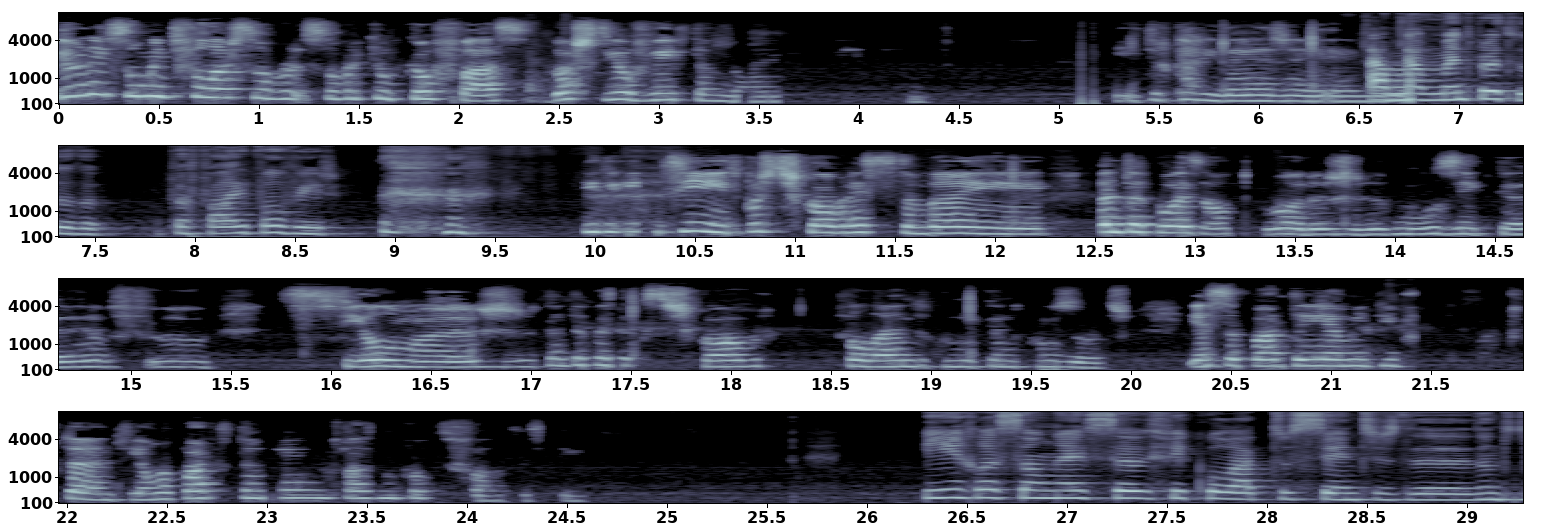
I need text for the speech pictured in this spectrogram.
Eu nem sou muito de falar sobre, sobre aquilo que eu faço, gosto de ouvir também. E trocar ideias é. é Há um momento para tudo, para falar e para ouvir. E, e, sim, depois descobrem-se também tanta coisa, autores, música, filmes, tanta coisa que se descobre. falando, comunicando com os outros. E essa parte aí é muito importante e é uma parte que também faz um pouco de falta. Assim. E em relação a essa dificuldade que tu sentes de, de,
